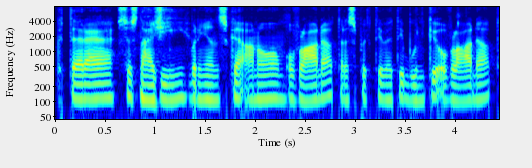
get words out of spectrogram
které se snaží brněnské ano ovládat, respektive ty buňky ovládat.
